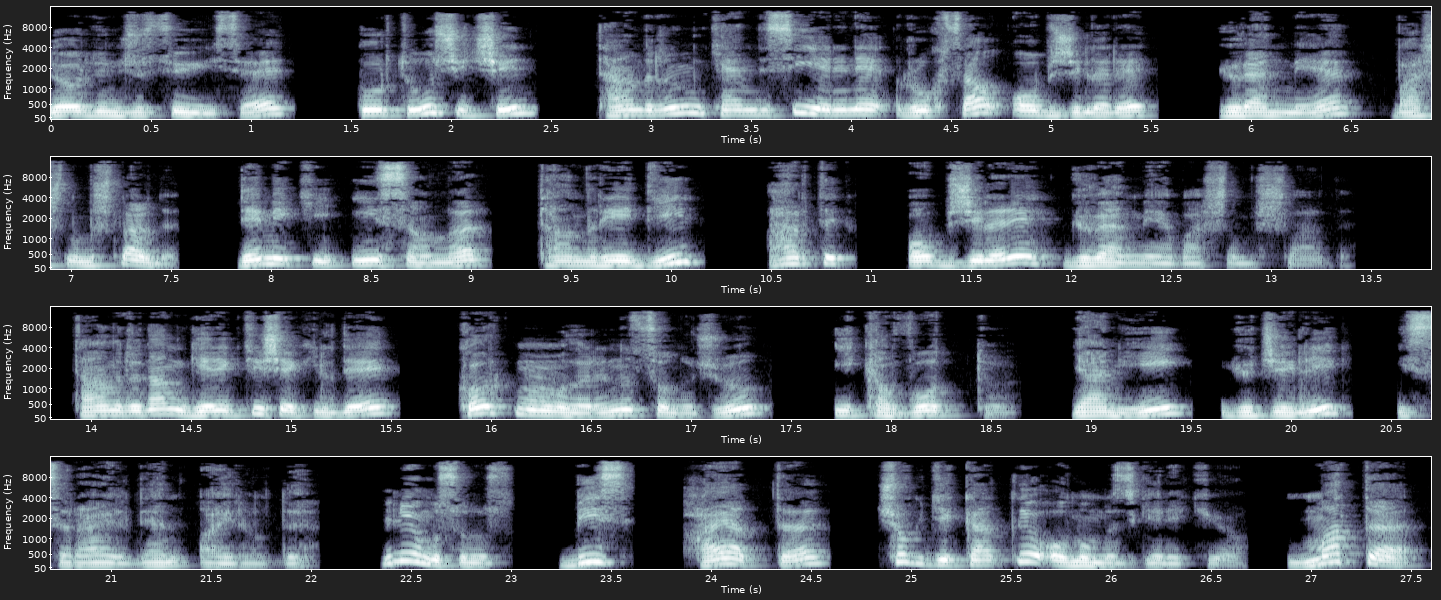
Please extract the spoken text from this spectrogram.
Dördüncüsü ise kurtuluş için Tanrı'nın kendisi yerine ruhsal objelere güvenmeye başlamışlardı. Demek ki insanlar Tanrı'ya değil artık objelere güvenmeye başlamışlardı. Tanrı'dan gerektiği şekilde korkmamalarının sonucu ikavottu. Yani yücelik İsrail'den ayrıldı. Biliyor musunuz? Biz hayatta çok dikkatli olmamız gerekiyor. Matta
